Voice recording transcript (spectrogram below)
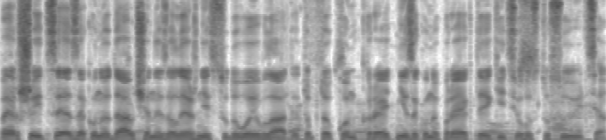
Перший це законодавча незалежність судової влади, тобто конкретні законопроекти, які цього стосуються.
